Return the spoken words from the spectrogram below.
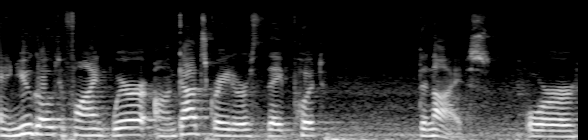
and you go to find where on God's great earth they put the knives or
